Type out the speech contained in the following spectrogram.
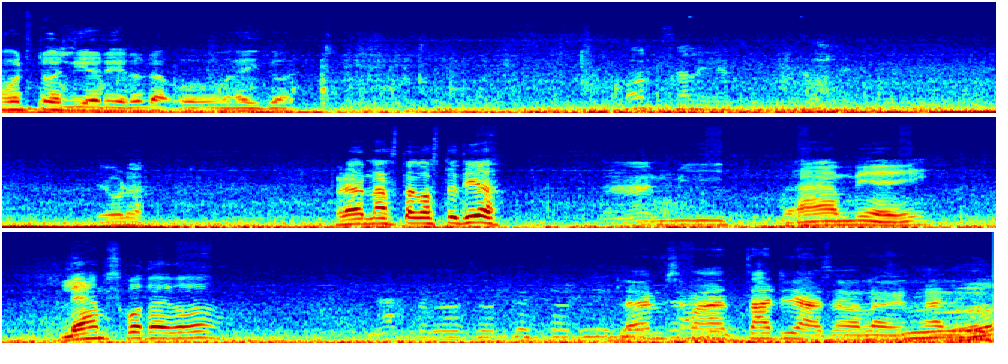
बोर्ड टोलीहरू हेर न ओ माई गड एउटा एउटा नास्ता कस्तो थियो? दामी। है। ल्याम्स कता गयो ल्याम्समा चाटिरहेको छ होला हो?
